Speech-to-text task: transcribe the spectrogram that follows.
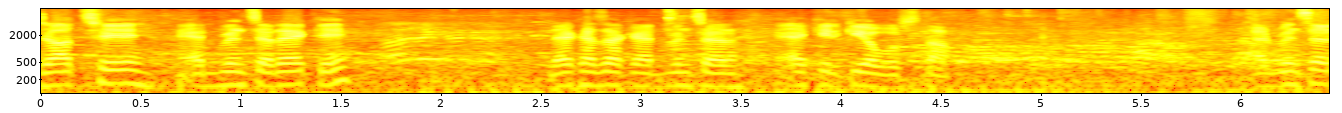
যাচ্ছে অ্যাডভেঞ্চার একে। দেখা যাক অ্যাডভেঞ্চার একের কী অবস্থা। অ্যাডভেঞ্চার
